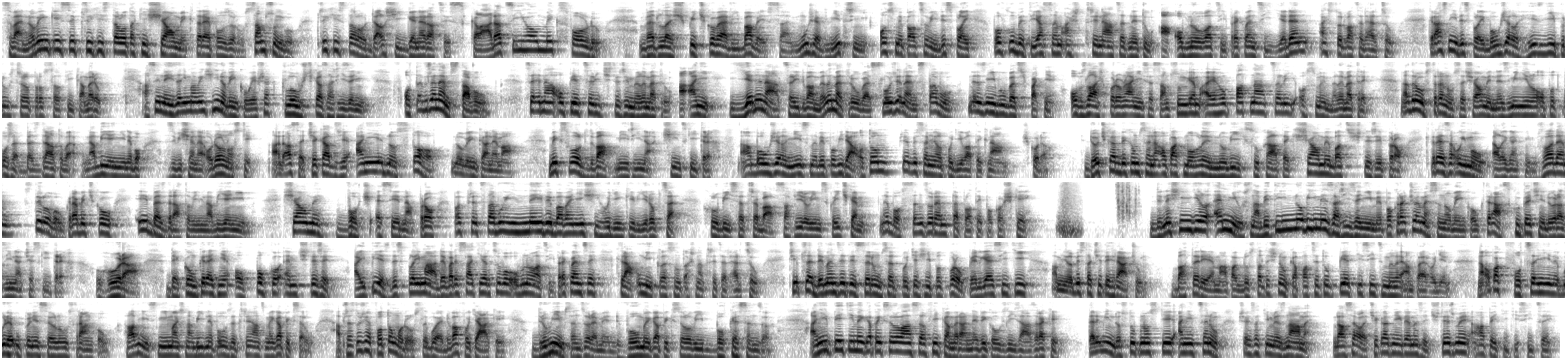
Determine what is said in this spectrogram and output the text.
Své novinky si přichystalo taky Xiaomi, které po vzoru Samsungu přichystalo další generaci skládacího Mix Foldu. Vedle špičkové výbavy se může vnitřní 8-palcový displej pochlubit jasem až 1300 nitů a obnovovací frekvencí 1 až 120 Hz. Krásný displej bohužel hyzdí průstřel pro selfie kameru. Asi nejzajímavější novinkou je však tloušťka zařízení. V otevřeném stavu se jedná o 5,4 mm a ani 11,2 mm ve složeném stavu nezní vůbec špatně, obzvlášť v porovnání se Samsungem a jeho 15,8 mm. Na druhou stranu se Xiaomi nezmínilo o podpoře bezdrátového nabíjení nebo zvýšené odolnosti a dá se čekat, že ani jedno z toho novinka nemá. Mixfold 2 míří na čínský trh a bohužel nic nevypovídá o tom, že by se měl podívat i k nám. Škoda. Dočkat bychom se naopak mohli nových sluchátek Xiaomi Buds 4 Pro, které zaujmou elegantním vzhledem, stylovou krabičkou i bezdrátovým nabíjením. Xiaomi Watch S1 Pro pak představují nejvybavenější hodinky výrobce. Chlubí se třeba safírovým sklíčkem nebo senzorem teploty pokožky. Dnešní díl M-News nabitý novými zařízeními pokračujeme s novinkou, která skutečně dorazí na český trh. Hurá! Jde konkrétně o Poco M4, IPS display má 90 Hz obnovací frekvenci, která umí klesnout až na 30 Hz. Chipset Dimensity 700 potěší podporou 5G sítí a měl by stačit i hráčům. Baterie má pak dostatečnou kapacitu 5000 mAh. Naopak focení nebude úplně silnou stránkou. Hlavní snímač nabídne pouze 13 megapixelů. A přestože fotomodul slibuje dva foťáky, druhým senzorem je 2 megapixelový bokeh senzor. Ani 5 megapixelová selfie kamera nevykouzlí zázraky. Termín dostupnosti ani cenu však zatím neznáme. Dá se ale čekat někde mezi 4 a 5 tisíci.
